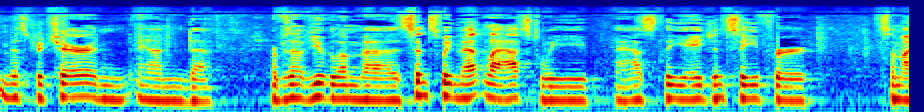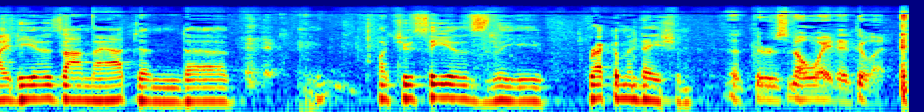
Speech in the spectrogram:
Mr. Chair and and uh, Representative Uglem, uh, since we met last, we asked the agency for some ideas on that, and uh, what you see is the recommendation. That there's no way to do it?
